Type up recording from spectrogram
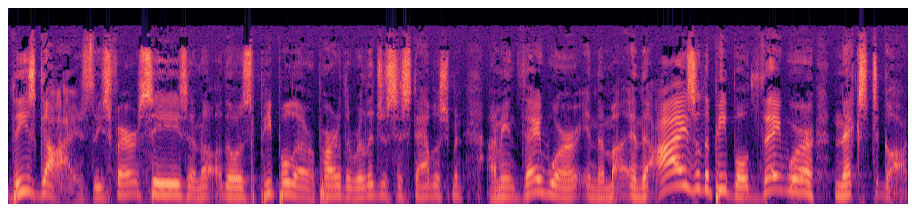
these guys, these Pharisees and those people that were part of the religious establishment, I mean, they were, in the, in the eyes of the people, they were next to God.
